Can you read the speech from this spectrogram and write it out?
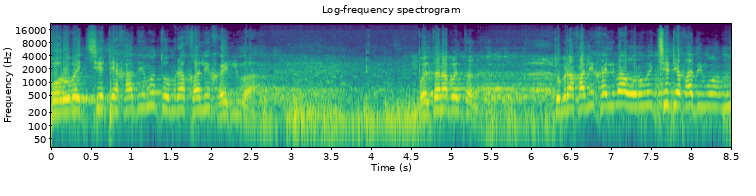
গরু বেচ্ছে, টেকা দিব তোমরা খালি খাইলবা বলতো না বলতো না? তোমরা খালি খাইলবা গরু বেচ্ছে, টেকা দিব আমি।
